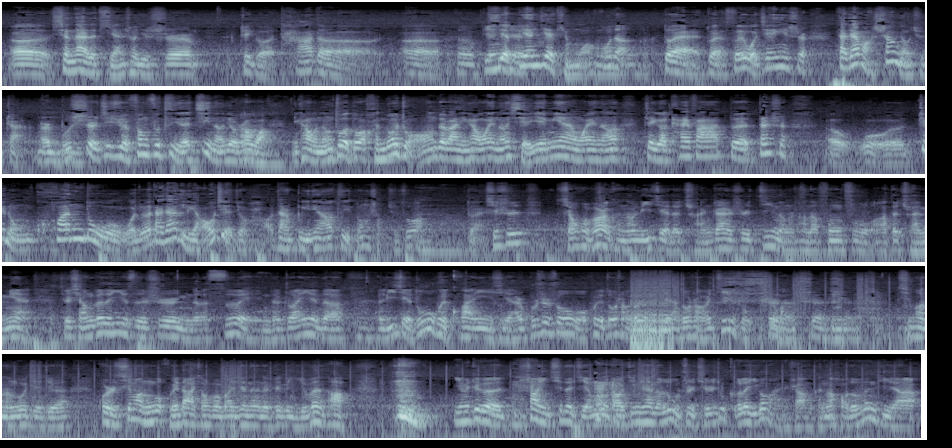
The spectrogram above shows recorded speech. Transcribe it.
呃现在的体验设计师，这个他的呃边界边界挺模糊的。对对，所以我建议是大家往上游去站，而不是继续丰富自己的技能。就是说我，你看我能做多很多种，对吧？你看我也能写页面，我也能这个开发，对，但是。呃，我这种宽度，我觉得大家了解就好，但是不一定要自己动手去做。对，其实小伙伴可能理解的全站是技能上的丰富啊的全面。就翔哥的意思是，你的思维、你的专业的理解度会宽一些，而不是说我会多少个软件、多少个技术，是的，是的，是的。希望能够解决，或者希望能够回答小伙伴现在的这个疑问啊。因为这个上一期的节目到今天的录制，其实就隔了一个晚上，可能好多问题啊。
